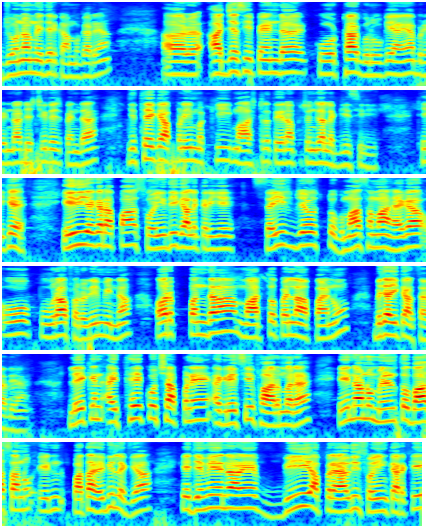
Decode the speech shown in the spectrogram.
ਜ਼ੋਨਲ ਮੈਨੇਜਰ ਕੰਮ ਕਰ ਰਿਹਾ। ਔਰ ਅੱਜ ਅਸੀਂ ਪਿੰਡ ਕੋਠਾ ਗੁਰੂ ਕੇ ਆਏ ਹਾਂ, ਬਠਿੰਡਾ ਡਿਸਟ੍ਰਿਕਟ ਦੇ ਵਿੱਚ ਪੈਂਦਾ ਜਿੱਥੇ ਕਿ ਆਪਣੀ ਮੱਕੀ ਮਾਸਟਰ 1355 ਲੱਗੀ ਸੀਗੀ। ਠੀਕ ਹੈ? ਇਹਦੀ ਅਗਰ ਆਪਾਂ ਸੋਇੰਗ ਦੀ ਗੱਲ ਕਰੀਏ, ਸਹੀ ਜੋ ਢੁਕਮਾ ਸਮਾਂ ਹੈਗਾ, ਉਹ ਪੂਰਾ ਫਰਵਰੀ ਮਹੀਨਾ ਔਰ 15 ਮਾਰਚ ਤੋਂ ਪਹਿਲਾਂ ਆਪਾਂ ਇਹਨੂੰ ਬਿਜਾਈ ਕਰ ਸਕਦੇ ਹਾਂ। ਲੇਕਿਨ ਇੱਥੇ ਕੁਝ ਆਪਣੇ ਐਗਰੈਸਿਵ ਫਾਰਮਰ ਹੈ। ਇਹਨਾਂ ਨੂੰ ਮਿਲਣ ਤੋਂ ਬਾਅਦ ਸਾਨੂੰ ਇਹ ਪਤਾ ਇਹ ਵੀ ਲੱਗਿਆ ਕਿ ਜਿਵੇਂ ਇਹਨਾਂ ਨੇ 20 ਅਪ੍ਰੈਲ ਦੀ ਸੋਇੰਗ ਕਰਕੇ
